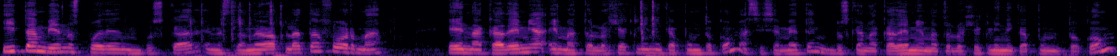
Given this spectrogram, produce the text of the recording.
y también nos pueden buscar en nuestra nueva plataforma en academiahematologiaclínica.com, así se meten, buscan academiahematologiaclínica.com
